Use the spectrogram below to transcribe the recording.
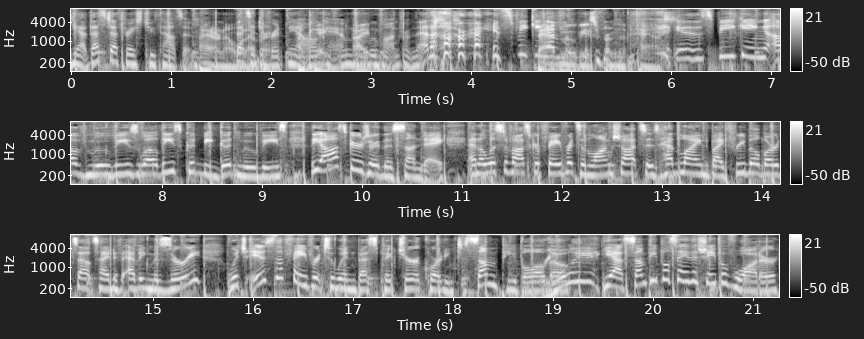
Yeah, that's Death Race 2000. I don't know, That's a different. Yeah, okay. Okay, I'm going to move on from that. All right. Speaking of movies from the past. Speaking of movies, well, these could be good movies. The Oscars are this Sunday, and a list of Oscar favorites and long shots is headlined by Three Billboards Outside of Ebbing, Missouri, which is the favorite to win Best Picture, according to some people. Although, Really? yeah, some people say The Shape of Water.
